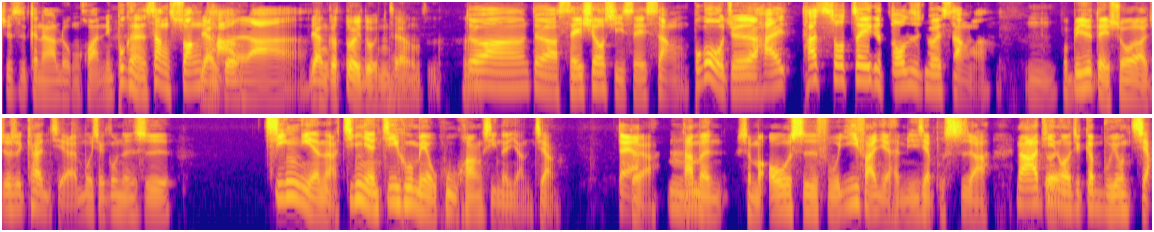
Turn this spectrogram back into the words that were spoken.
就是跟他轮换，你不可能上双塔的啦。两个对轮这样子，对啊，对啊，谁休息谁上。不过我觉得还他说这一个周日就会上嘛，嗯，我必须得说了，就是看起来目前工程师今年啊，今年几乎没有护框型的洋将。对啊，对啊，嗯他们什么欧师傅、伊凡也很明显不是啊。那阿提诺就更不用讲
